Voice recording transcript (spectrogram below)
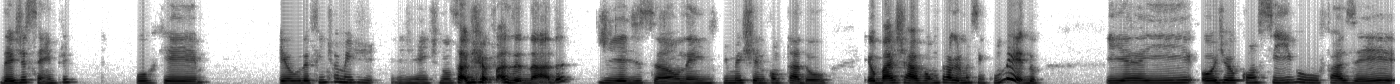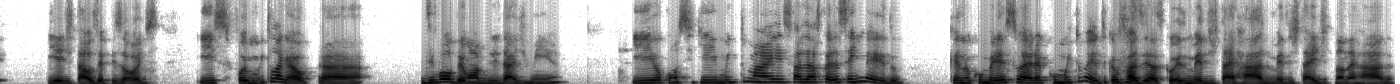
desde sempre, porque eu definitivamente, gente, não sabia fazer nada de edição, nem de mexer no computador. Eu baixava um programa assim com medo. E aí, hoje eu consigo fazer e editar os episódios. E isso foi muito legal para desenvolver uma habilidade minha. E eu consegui muito mais fazer as coisas sem medo. Porque no começo era com muito medo que eu fazia as coisas, medo de estar errado, medo de estar editando errado.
